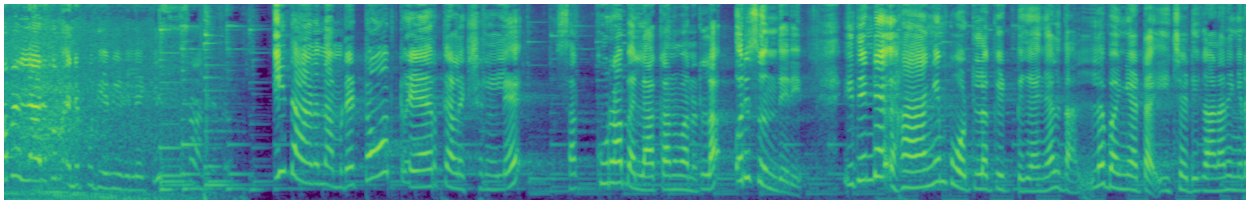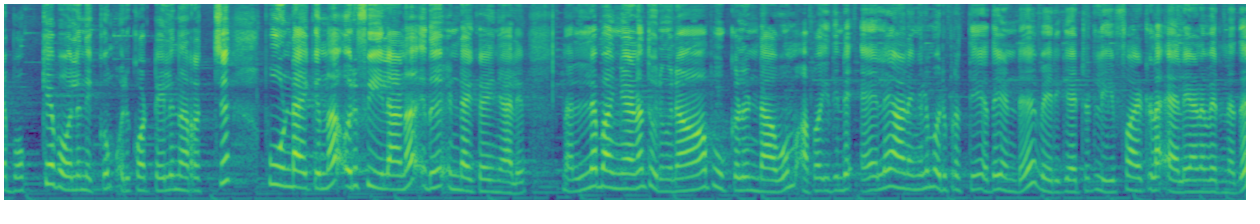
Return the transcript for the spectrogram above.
അപ്പോൾ എല്ലാവർക്കും എന്റെ പുതിയ വീഡിയോയിലേക്ക് സ്വാഗതം. ഇതാണ് നമ്മുടെ ടോപ്പ് എയർ കളക്ഷനിലെ സക്കുറ ബല്ലാക്ക എന്ന് പറഞ്ഞിട്ടുള്ള ഒരു സുന്ദരി. ഇതിന്റെ ഹാങ്ങിങ് പോട്ടിലൊക്കെ ഇട്ട് കഴിഞ്ഞാൽ നല്ല ഭംഗിയായിട്ടാണ് ഈ ചെടി കാണാൻ ഇങ്ങനെ ബൊക്കെ പോലെ നിൽക്കും ഒരു കൊട്ടയിൽ നിറച്ച് പൂ ഉണ്ടായിക്കുന്ന ഒരു ഫീലാണ് ഇത് ഉണ്ടായിക്കഴിഞ്ഞാൽ നല്ല ഭംഗിയാണ്. തുരുങ്ങുനാ പൂക്കൾ ഉണ്ടാവും. അപ്പോൾ ഇതിന്റെ ഇലയാണെങ്കിലും ഒരു പ്രത്യേകതയുണ്ട്. വെരിഗേറ്റഡ് ലീഫായിട്ടുള്ള ഇലയാണ് വരുന്നത്.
